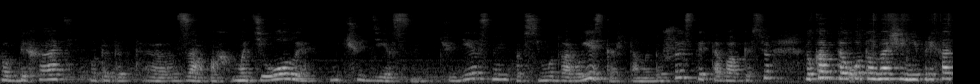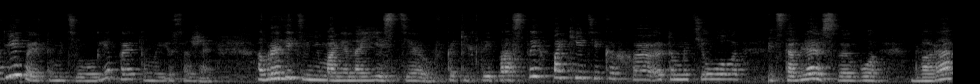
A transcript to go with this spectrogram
повдыхать вот этот э, запах матиолы, ну, чудесный, чудесный по всему двору. Есть, конечно, там и душистый табак, и все, но как-то вот он вообще неприхотливый, это матиол, я поэтому ее сажаю. Обратите внимание, она есть э, в каких-то и простых пакетиках, э, это матиола. Представляю своего двора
